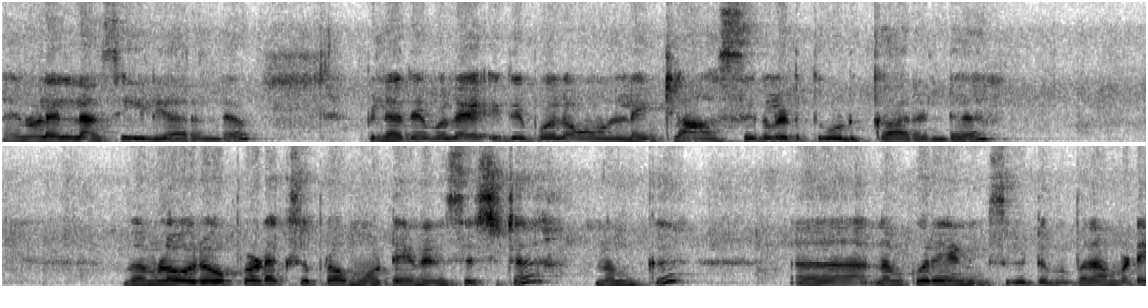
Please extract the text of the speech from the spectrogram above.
അതിനുള്ള എല്ലാം സെയിൽ ചെയ്യാറുണ്ട്. പിന്നെ അതേപോലെ ഇതേപോലെ ഓൺലൈൻ ക്ലാസ്സുകൾ എടുത്ത് കൊടുക്കാറുണ്ട്. നമ്മൾ ഓരോ പ്രൊഡക്ട്സ് പ്രൊമോട്ട് ചെയ്യുന്നതനുസരിച്ചിട്ട് നമുക്ക് നമുക്കൊരു ഏണിങ്സ് കിട്ടും. അപ്പോൾ നമ്മുടെ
